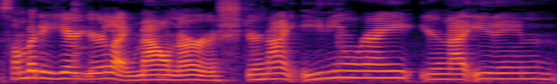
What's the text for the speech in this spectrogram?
Somebody here, you're like malnourished. You're not eating right. You're not eating,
